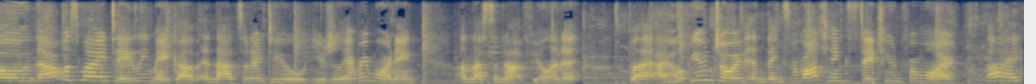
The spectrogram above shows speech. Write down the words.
oh, that was my daily makeup and that's what I do usually every morning unless I'm not feeling it. But I hope you enjoyed and thanks for watching. Stay tuned for more. Bye!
